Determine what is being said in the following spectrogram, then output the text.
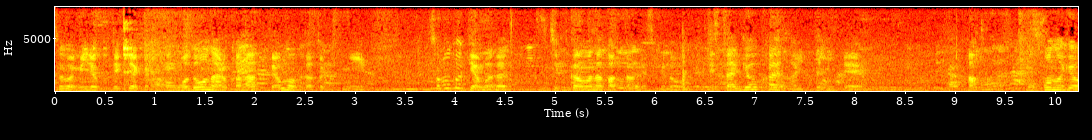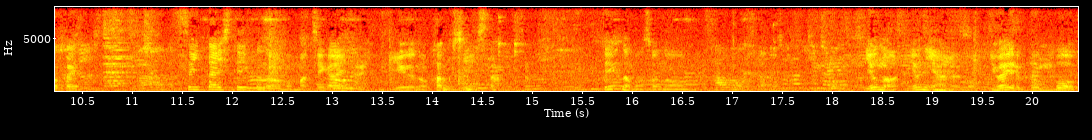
すごい魅力的やけど今後どうなるかなって思った時にその時はまだ実感はなかったんですけど実際業界入ってみてあもうこの業界衰退していくのはもう間違いないっていうのを確信したんですよ。っていうのもその世の世にあるいわゆる文房具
